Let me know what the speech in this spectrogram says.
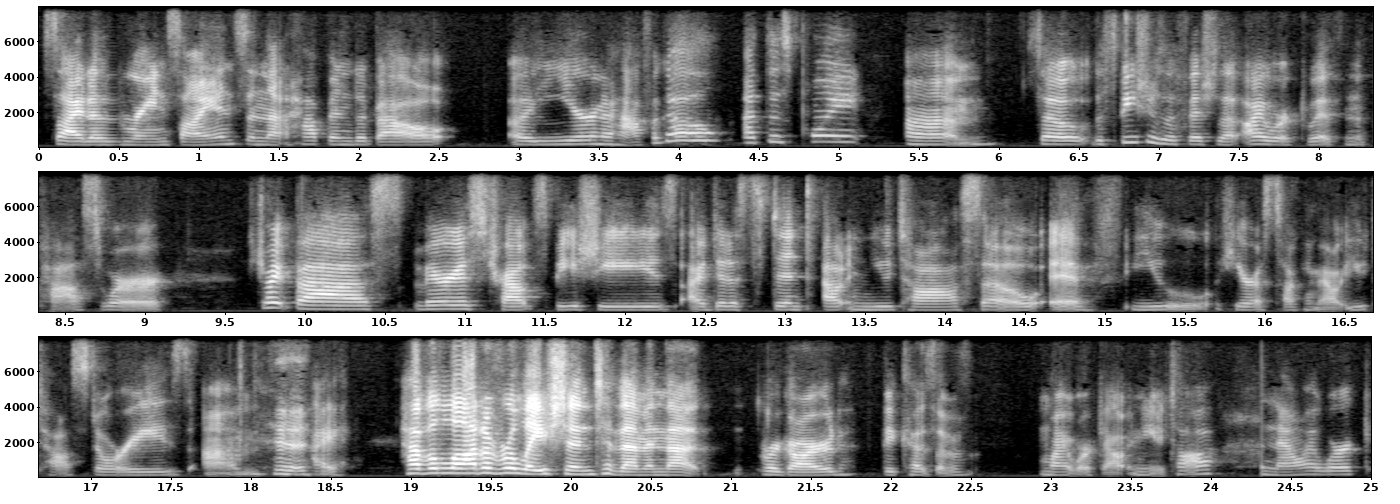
side of marine science and that happened about a year and a half ago at this point. Um, so the species of fish that I worked with in the past were striped bass, various trout species. I did a stint out in Utah. So if you hear us talking about Utah stories, um, I have a lot of relation to them in that regard because of my work out in Utah. And now I work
